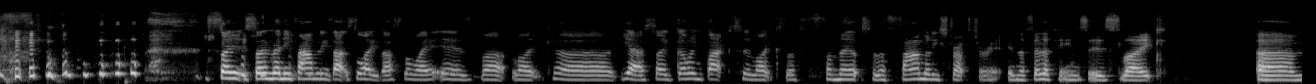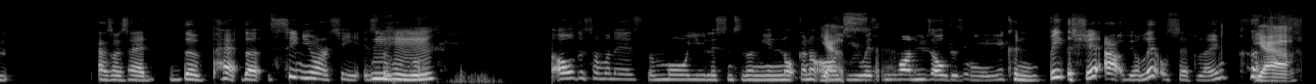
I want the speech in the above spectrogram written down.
so so many families that's like that's the way it is but like uh yeah so going back to like the family so the family structure in the philippines is like um as i said the pet the seniority is mm-hmm. the the older someone is, the more you listen to them. You're not going to yes. argue with anyone who's older than you. You can beat the shit out of your little sibling. Yeah.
